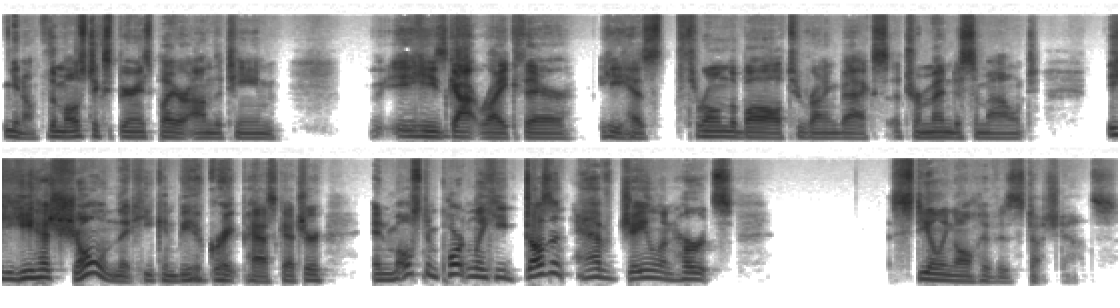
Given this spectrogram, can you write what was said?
you know, the most experienced player on the team. He's got Reich there. He has thrown the ball to running backs a tremendous amount. He has shown that he can be a great pass catcher. And most importantly, he doesn't have Jalen Hurts stealing all of his touchdowns.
